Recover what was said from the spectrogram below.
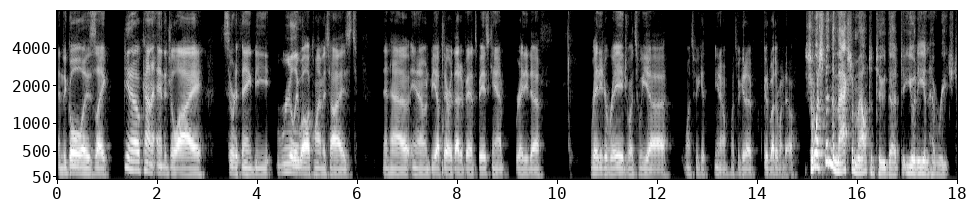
and the goal is like you know kind of end of July sort of thing, be really well acclimatized, and have you know and be up there at that advanced base camp ready to ready to rage once we uh once we get you know once we get a good weather window. So what's been the maximum altitude that you and Ian have reached?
